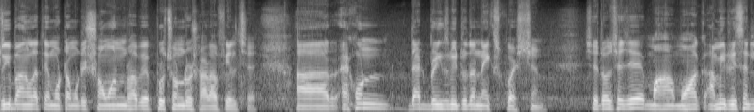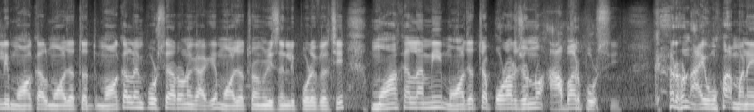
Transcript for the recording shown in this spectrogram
দুই বাংলাতে মোটামুটি সমানভাবে প্রচণ্ড সাড়া ফেলছে। আর এখন that brings me to the next question সেটা হচ্ছে যে মহা মহা, আমি রিসেন্টলি মহাকাল মহাযাত্রা, মহাকাল আমি পড়ছি আর অনেক আগে, মহাযাত্রা আমি রিসেন্টলি পড়ে ফেলছি। মহাকাল আমি মহাযাত্রা পড়ার জন্য আবার পড়ছি। কারণ আই মানে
